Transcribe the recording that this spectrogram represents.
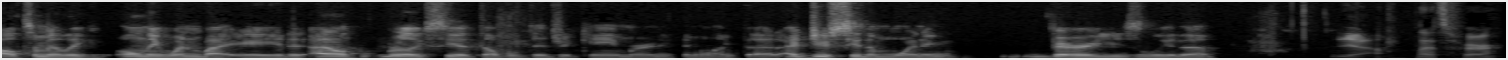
ultimately only win by eight. I don't really see a double-digit game or anything like that. I do see them winning very easily, though. Yeah, that's fair.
